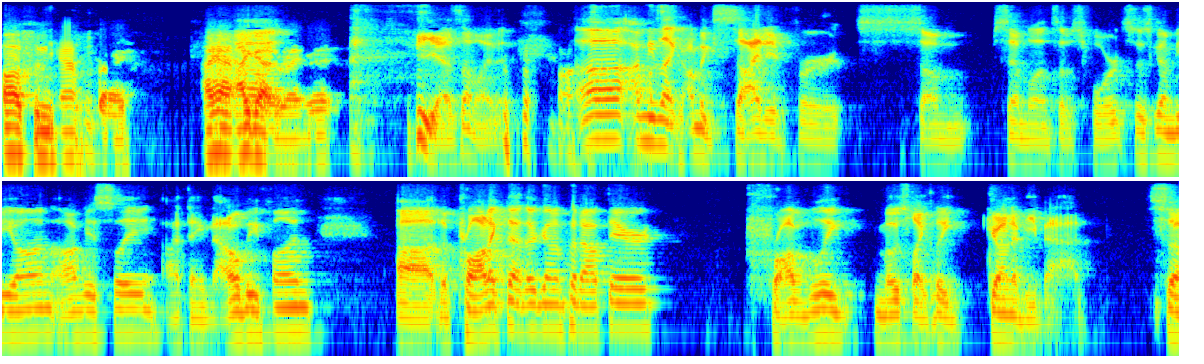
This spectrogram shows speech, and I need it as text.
Awesome. Yeah. sorry, I I got Uh, it right, right? yeah, something like that. Uh, I mean, like I'm excited for some semblance of sports is going to be on. Obviously, I think that'll be fun. Uh, the product that they're going to put out there probably most likely going to be bad. So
